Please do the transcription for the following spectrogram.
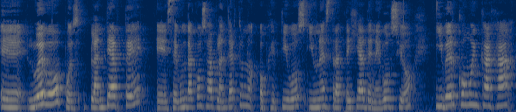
Eh, luego, pues plantearte, eh, segunda cosa, plantearte unos objetivos y una estrategia de negocio y ver cómo encaja,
